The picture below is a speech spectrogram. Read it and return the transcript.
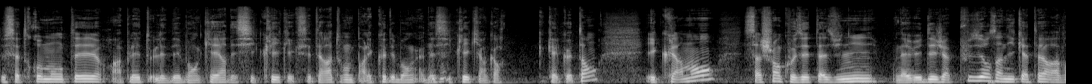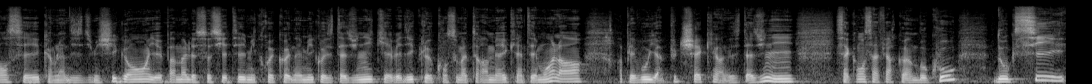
de cette remontée, rappelez les des bancaires, des cycliques, etc. Tout le monde parlait que des, banques, des mhm. cycliques il y a encore quelques temps. Et clairement, sachant qu'aux États-Unis, on avait déjà plusieurs indicateurs avancés, comme l'indice du Michigan, il y avait pas mal de sociétés microéconomiques aux États-Unis qui avaient dit que le consommateur américain était moins là. Rappelez-vous, il n'y a plus de chèques aux États-Unis. Ça commence à faire quand même beaucoup. Donc, si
